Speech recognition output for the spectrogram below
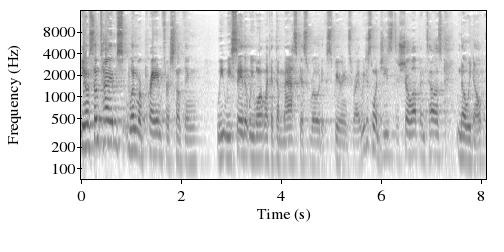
You know, sometimes when we're praying for something, we, we say that we want like a Damascus Road experience, right? We just want Jesus to show up and tell us, no, we don't.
